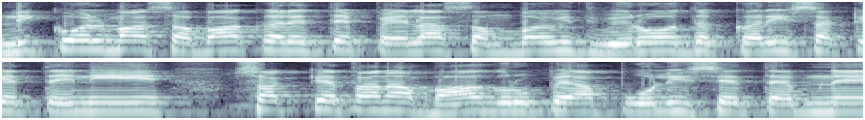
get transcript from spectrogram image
નિકોલમાં સભા કરે તે પહેલા સંભવિત વિરોધ કરી શકે તેની શક્યતાના ભાગરૂપે આ પોલીસે તેમને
